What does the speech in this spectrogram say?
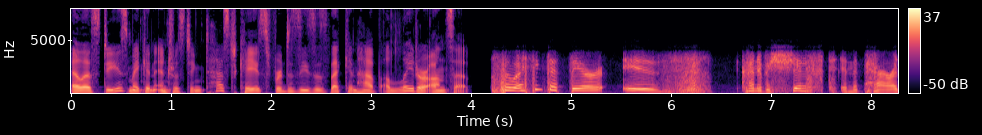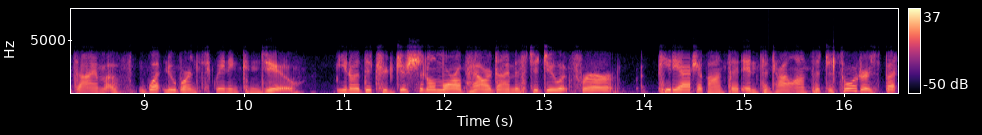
LSDs make an interesting test case for diseases that can have a later onset. So I think that there is kind of a shift in the paradigm of what newborn screening can do. You know, the traditional moral paradigm is to do it for pediatric onset, infantile onset disorders, but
